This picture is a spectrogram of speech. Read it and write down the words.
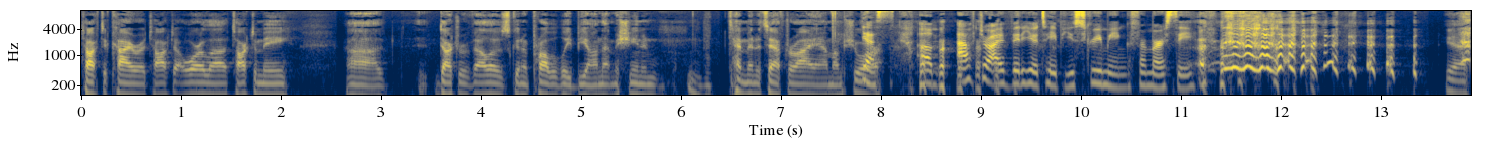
talk to Kyra, talk to Orla, talk to me. Uh, Dr. Rovelo is going to probably be on that machine in ten minutes after I am. I'm sure. Yes. Um, after I videotape you screaming for mercy, Yeah,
